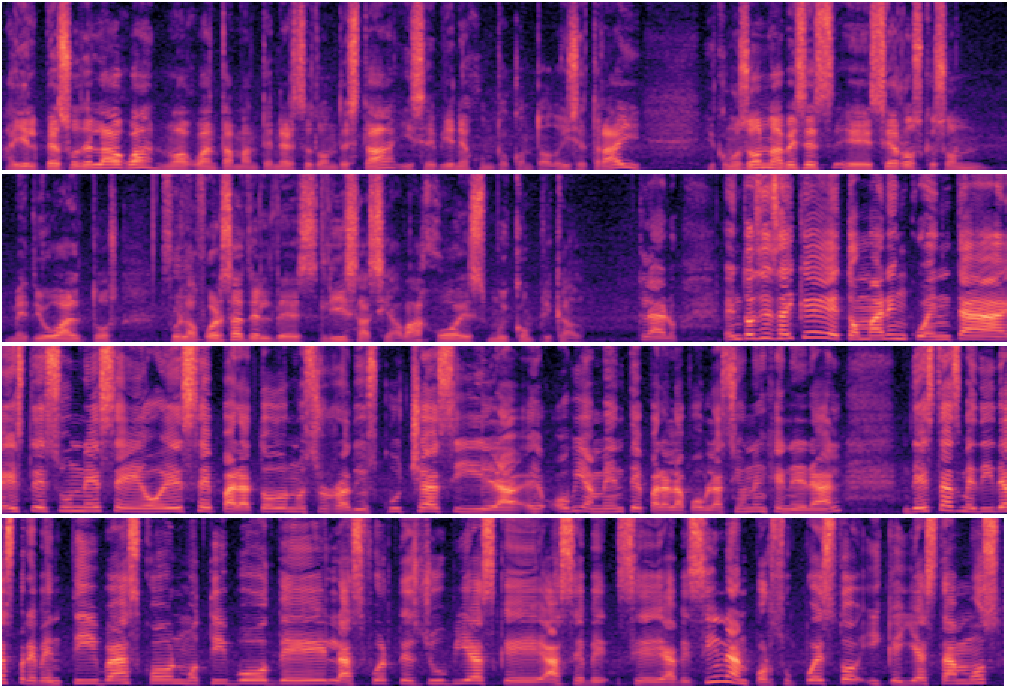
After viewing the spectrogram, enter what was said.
hay el peso del agua, no aguanta mantenerse donde está y se viene junto con todo y se trae. Y como son a veces eh, cerros que son medio altos, pues la fuerza del desliz hacia abajo es muy complicado. Claro. Entonces hay que tomar en cuenta, este es un SOS para todos nuestros radioescuchas y eh, obviamente para la población en general, de estas medidas preventivas con motivo de las fuertes lluvias que se avecinan, por supuesto, y que ya estamos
